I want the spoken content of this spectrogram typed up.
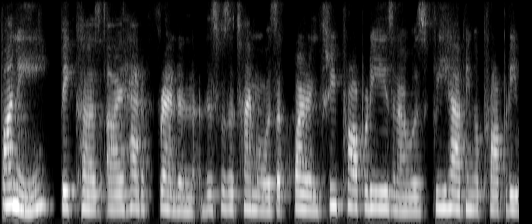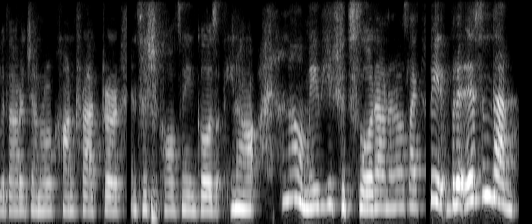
funny because I had a friend, and this was a time I was acquiring three properties and I was rehabbing a property without a general contractor. And so she calls me and goes, You know, I don't know, maybe you should slow down. And I was like, Wait, but it isn't that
